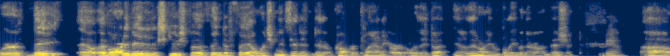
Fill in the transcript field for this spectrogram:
where they uh, have already made an excuse for the thing to fail, which means they didn't do the proper planning or or they don't you know they don't even believe in their own vision. Yeah. Uh,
